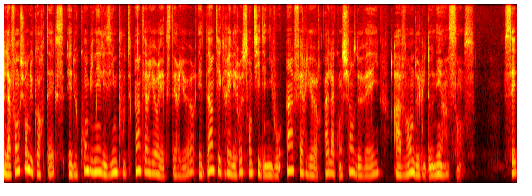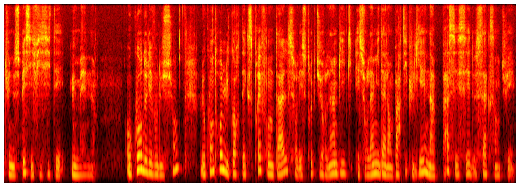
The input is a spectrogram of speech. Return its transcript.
La fonction du cortex est de combiner les inputs intérieurs et extérieurs et d'intégrer les ressentis des niveaux inférieurs à la conscience de veille avant de lui donner un sens. C'est une spécificité humaine. Au cours de l'évolution, le contrôle du cortex préfrontal sur les structures limbiques et sur l'amygdale en particulier n'a pas cessé de s'accentuer.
